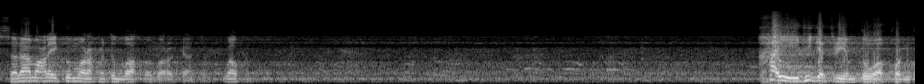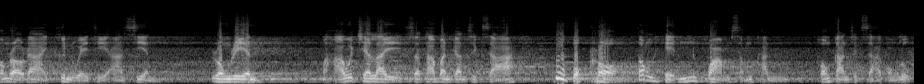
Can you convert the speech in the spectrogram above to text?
السلام عليكم ورحمة الله وبركاته welcome ใครที่จะเตรียมตัวคนของเราได้ขึ้นเวทีอาเซียน โรงเรียน มหาวิทยาลัย สถาบันการศึกษา ผู้ปกครองต้องเห็นความสำคัญของการศึกษาของลูก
